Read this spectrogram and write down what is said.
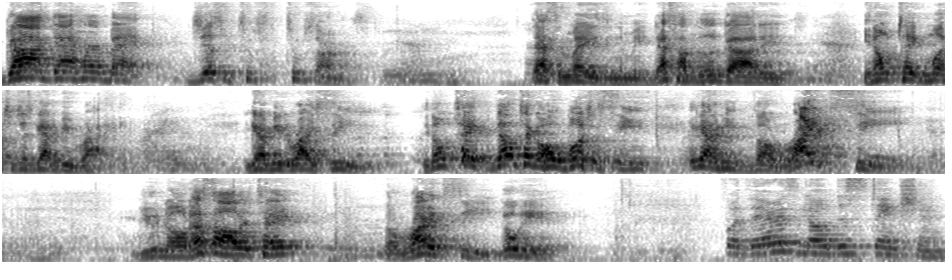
God got her back just from two two sermons. That's amazing to me. That's how good God is. It don't take much. It just got to be right. It got to be the right seed. It don't take don't take a whole bunch of seeds. It got to be the right seed. You know, that's all it takes. The right seed. Go ahead. For there is no distinction,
